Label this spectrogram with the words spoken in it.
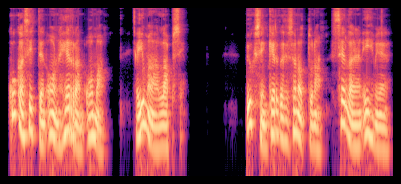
Kuka sitten on Herran oma ja Jumalan lapsi? Yksinkertaisesti sanottuna sellainen ihminen,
